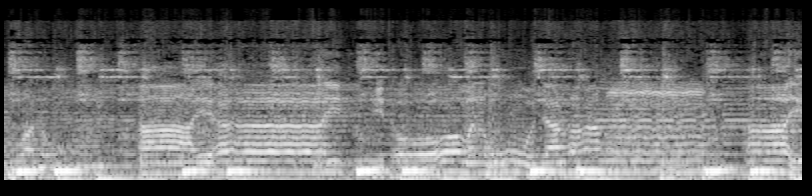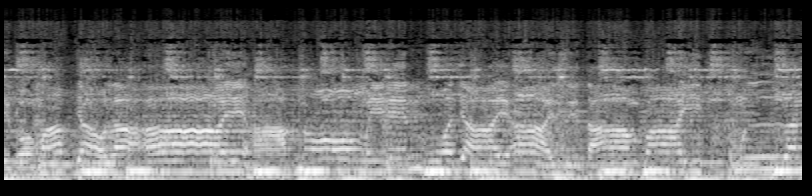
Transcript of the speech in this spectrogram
กหัวหนุ่มอายเอ้ยที่โทมันหูจังอายก็มักเจ้าหลายหากน้องไม่เห็นหัวใจอายสิตามไปเหมือน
